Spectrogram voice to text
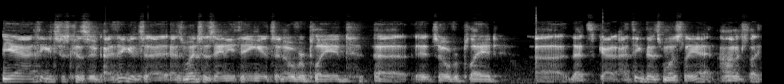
Yeah, I think it's just because I think it's as much as anything, it's an overplayed. Uh, it's overplayed. Uh, that's got. I think that's mostly it. Honestly,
